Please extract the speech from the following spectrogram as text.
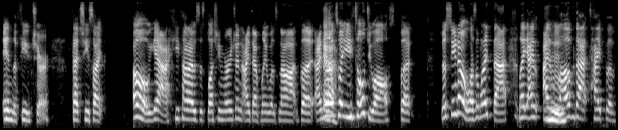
in the future that she's like oh yeah he thought i was this blushing virgin i definitely was not but i know Yeah. that's what he told you all but just so you know it wasn't like that like i i Mhm. love that type of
